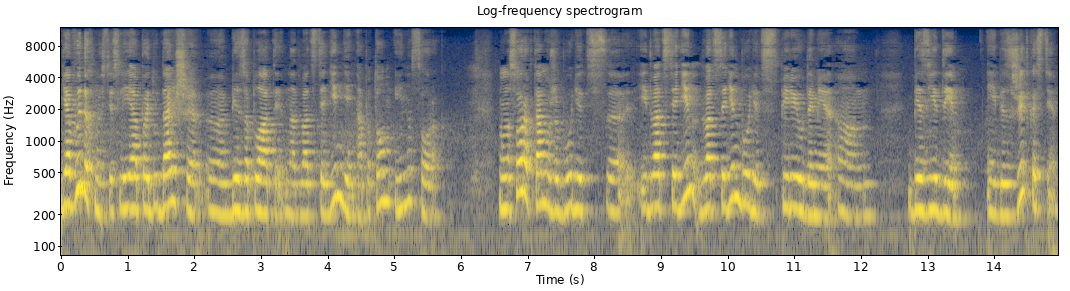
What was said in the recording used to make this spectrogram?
я выдохнусь, если я пойду дальше э, без оплаты на 21 день, а потом и на 40. Но на 40 там уже будет с, и 21, 21 будет с периодами э, без еды и без жидкости,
